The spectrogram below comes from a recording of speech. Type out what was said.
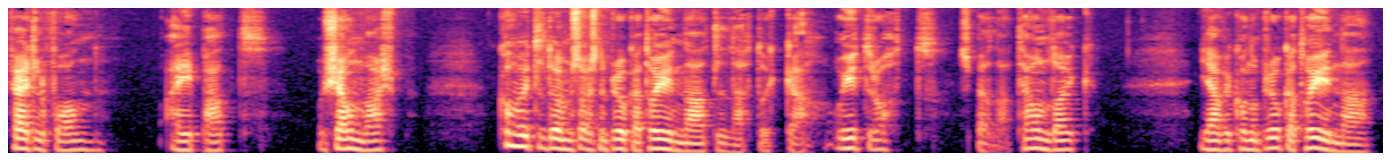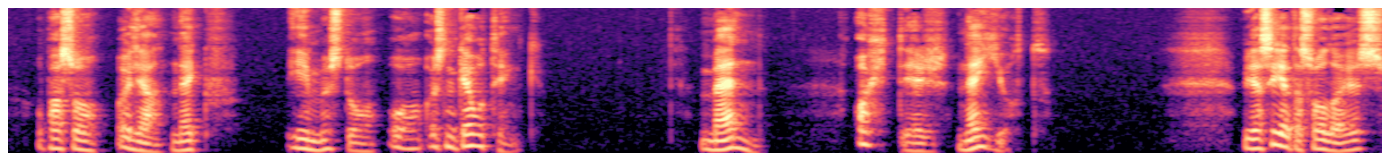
færtelefon, iPad og sjånvarsp, kom vi til dømes òsne bruka tøyina til at dukka og idrott, spela tøynløyk. Ja, vi kunne bruka tøyina og passa olja negv, imust og, og òsne gau ting. Men, ocht er neiot. Vi har sier det så løys,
